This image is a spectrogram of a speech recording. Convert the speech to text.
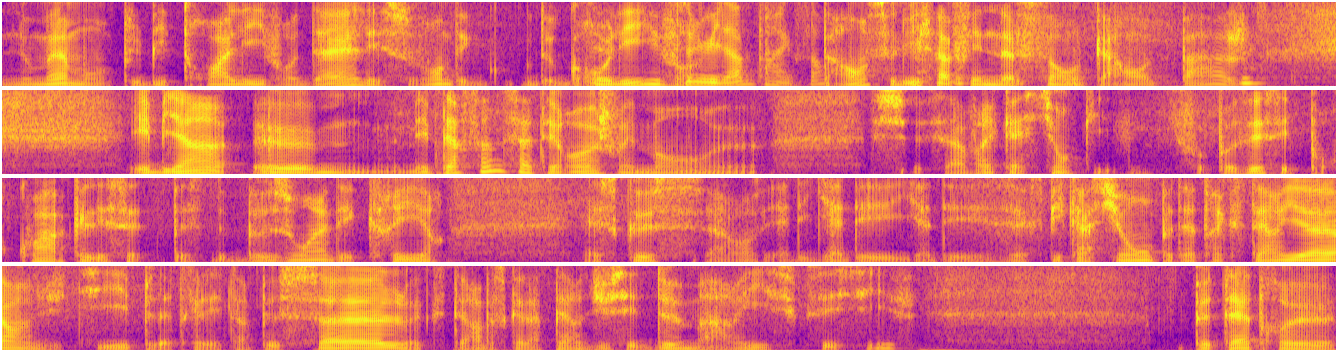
nous-mêmes, on publie trois livres d'elle et souvent des, de gros livres. Celui-là, par exemple. Par an, celui-là fait 940 pages. Eh bien, euh, mais personne ne s'interroge vraiment. Euh, la vraie question qu'il faut poser, c'est pourquoi Quelle est cette espèce de besoin d'écrire? Est-ce que il y, a des, y a des explications peut-être extérieures du type peut-être qu'elle est un peu seule, etc. Parce qu'elle a perdu ses deux maris successifs. Peut-être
